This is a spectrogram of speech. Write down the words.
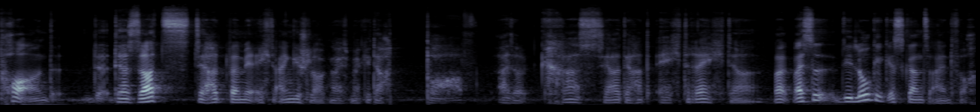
Boah, und der, der Satz, der hat bei mir echt eingeschlagen. Da habe ich mir gedacht, boah, also krass, ja, der hat echt recht, ja. Weißt du, die Logik ist ganz einfach.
